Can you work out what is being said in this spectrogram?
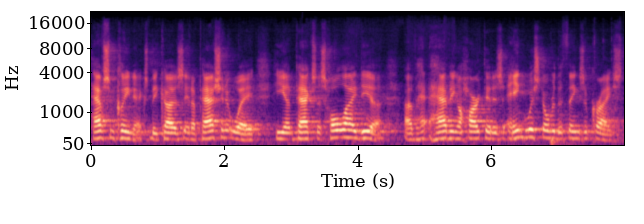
Have some Kleenex because, in a passionate way, he unpacks this whole idea of ha- having a heart that is anguished over the things of Christ.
